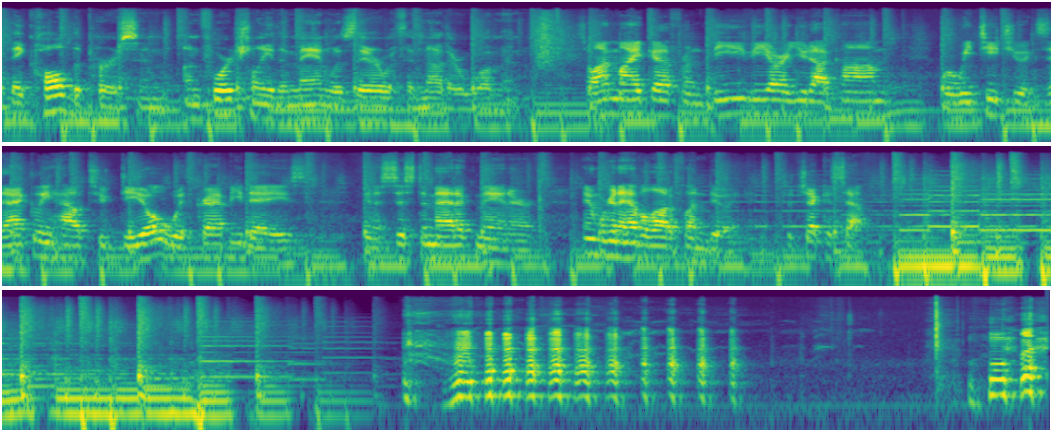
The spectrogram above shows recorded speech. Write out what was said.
They called the person. Unfortunately, the man was there with another woman. So I'm Micah from thevru.com, where we teach you exactly how to deal with crappy days in a systematic manner, and we're going to have a lot of fun doing it. So check us out. what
